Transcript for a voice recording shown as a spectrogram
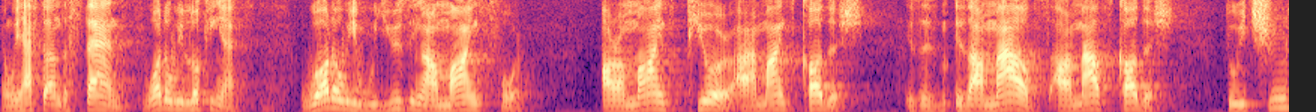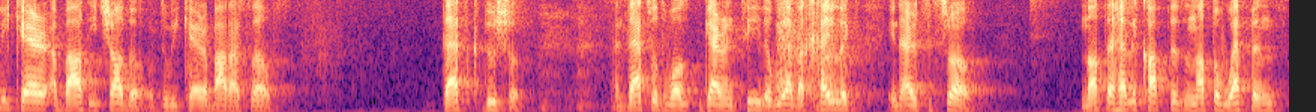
and we have to understand what are we looking at? What are we using our minds for? Are our minds pure? Are our minds Kaddish? Is, is, is our mouths, our mouths Kaddish? Do we truly care about each other or do we care about ourselves? That's Kedusha. And that's what will guarantee that we have a chalik in Eretz Yisrael. Not the helicopters and not the weapons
